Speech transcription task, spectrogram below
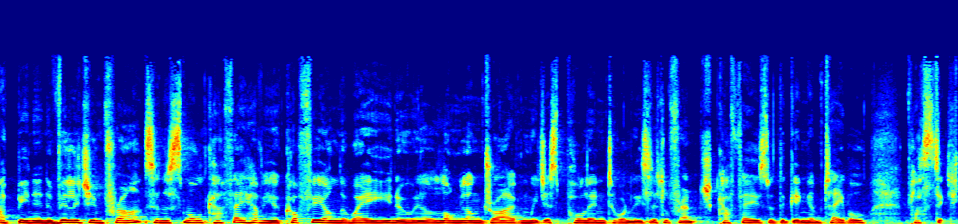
I've been in a village in France in a small cafe having a coffee on the way, you know, in a long, long drive, and we just pull into one of these little French cafes with the gingham table, plastic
